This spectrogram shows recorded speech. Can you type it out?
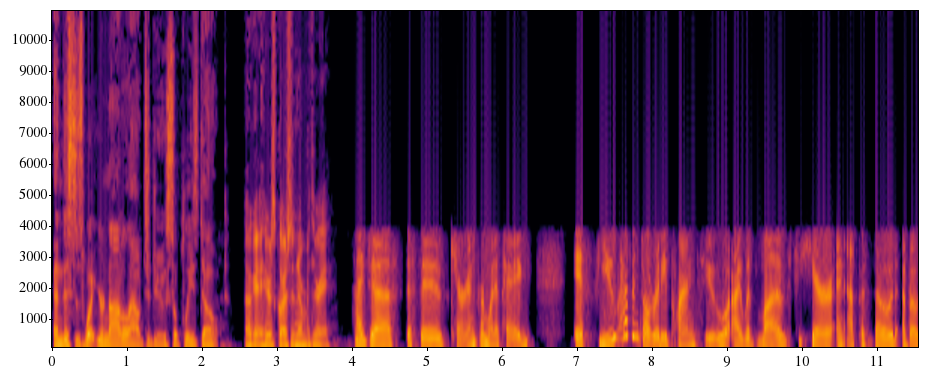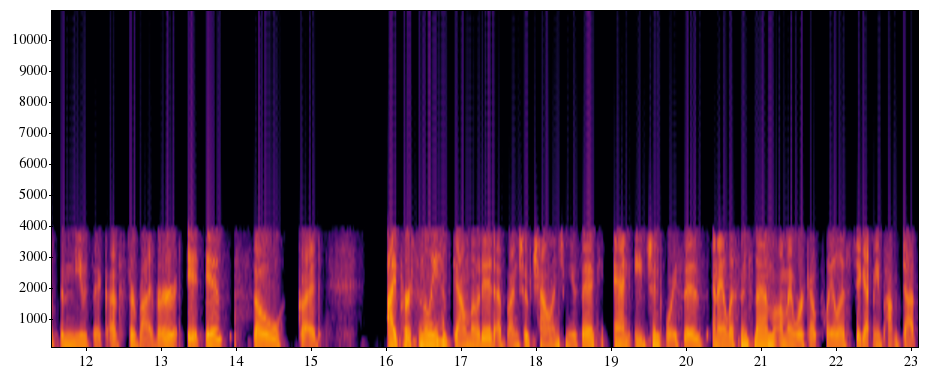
And this is what you're not allowed to do. So please don't. Okay, here's question number three. Hi, Jeff. This is Karen from Winnipeg. If you haven't already planned to, I would love to hear an episode about the music of Survivor. It is so good. I personally have downloaded a bunch of challenge music and ancient voices, and I listen to them on my workout playlist to get me pumped up.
